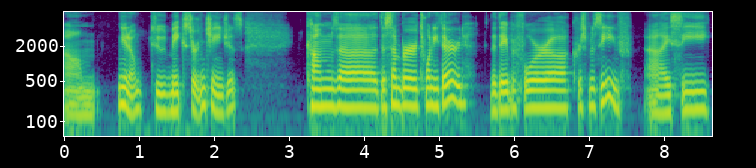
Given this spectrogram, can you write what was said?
um, you know, to make certain changes. Comes uh, December 23rd, the day before uh, Christmas Eve, I see,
